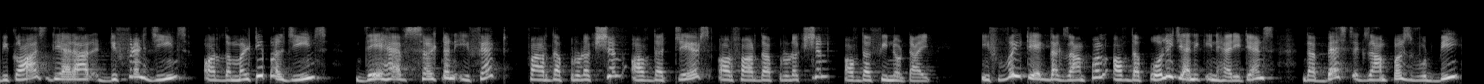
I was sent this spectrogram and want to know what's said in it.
because there are different genes or the multiple genes they have certain effect for the production of the traits or for the production of the phenotype. If we take the example of the polygenic inheritance, the best examples would be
